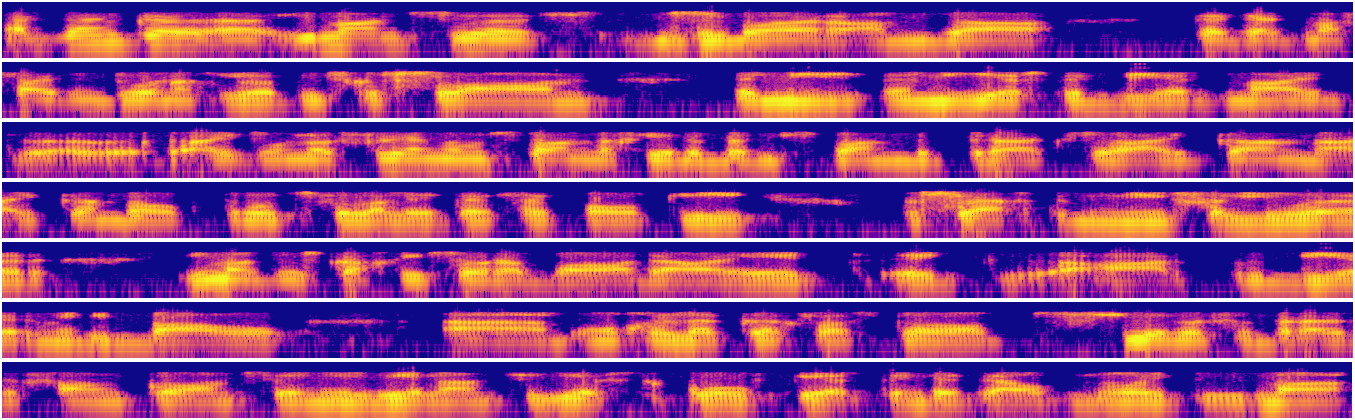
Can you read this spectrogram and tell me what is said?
ek dink uh, iemand soos Ziba Ramza, kyk hy het maar 25 lopies geslaan in die in die eerste beurt maar hy het onder vreemde omstandighede by die span betrek so hy kan hy kan dalk trots voel al het hy sy paltjie op 'n slegte manier verloor. Iemand soos Kagiso Rabada het het hard probeer met die bal. Um, ongelukkig was daar sewe verbruide vangkanse in die Weeland se eerste golfbeurt en dit help nooit maar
